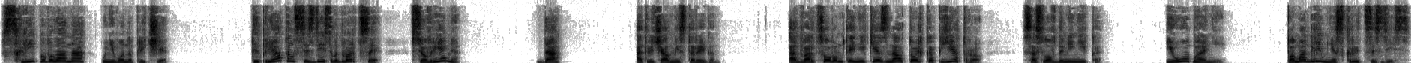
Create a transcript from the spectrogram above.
Всхлипывала она у него на плече. «Ты прятался здесь, во дворце, все время?» «Да», — отвечал мистер Иган. «О дворцовом тайнике знал только Пьетро, со слов Доминика и оба они помогли мне скрыться здесь.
